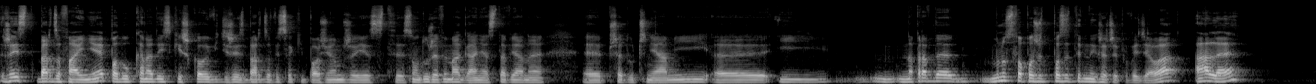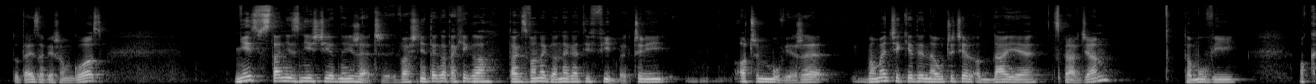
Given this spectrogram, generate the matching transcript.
że jest bardzo fajnie. Podług kanadyjskiej szkoły widzi, że jest bardzo wysoki poziom, że jest, są duże wymagania stawiane przed uczniami i naprawdę mnóstwo pozytywnych rzeczy powiedziała, ale tutaj zawieszam głos. Nie jest w stanie znieść jednej rzeczy, właśnie tego takiego tak zwanego negative feedback, czyli o czym mówię, że w momencie, kiedy nauczyciel oddaje sprawdzian, to mówi: OK,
